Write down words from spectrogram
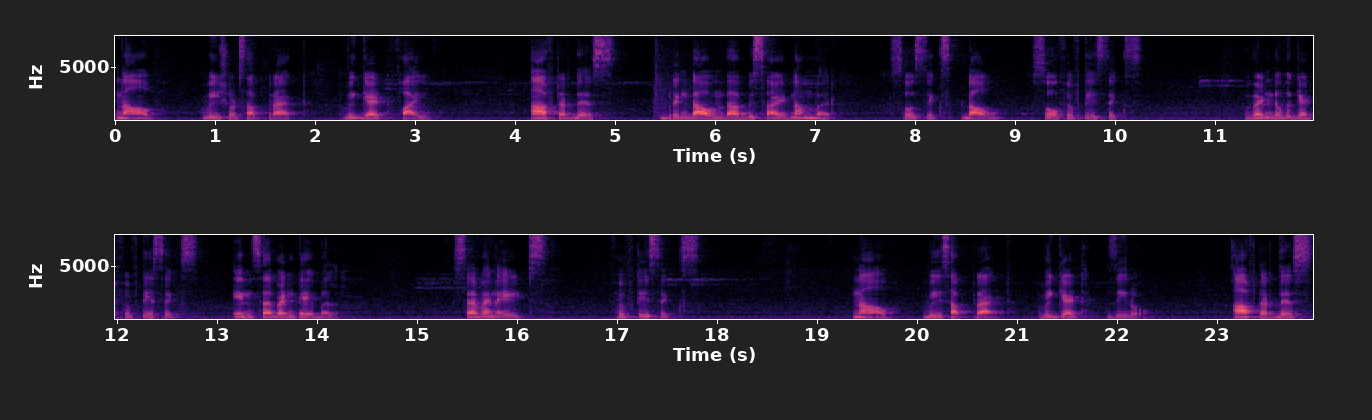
Now we should subtract, we get 5. After this, bring down the beside number, so 6 down, so 56. When do we get 56? In 7 table, 7 eights 56. Now we subtract, we get 0. After this,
